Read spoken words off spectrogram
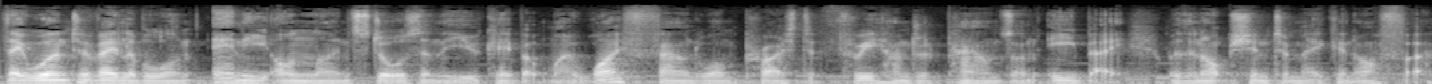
They weren't available on any online stores in the UK, but my wife found one priced at £300 on eBay with an option to make an offer.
